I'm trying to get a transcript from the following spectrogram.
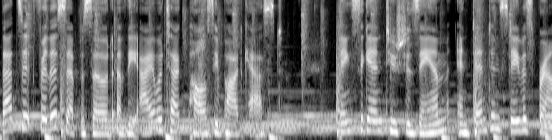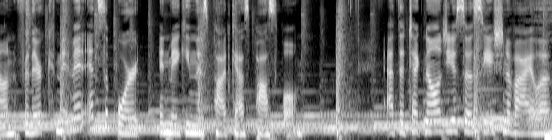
That's it for this episode of the Iowa Tech Policy Podcast. Thanks again to Shazam and Dentons Davis Brown for their commitment and support in making this podcast possible. At the Technology Association of Iowa,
